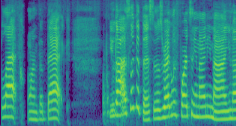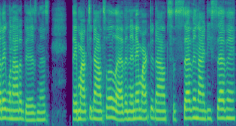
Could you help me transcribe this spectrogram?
black on the back. You guys, look at this. It was regular $14.99. You know they went out of business. They marked it down to 11 then they marked it down to 7.97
